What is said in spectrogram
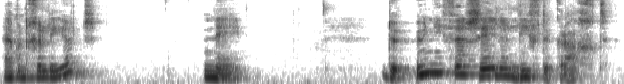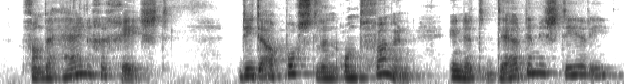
hebben geleerd? Nee. De universele liefdekracht van de Heilige Geest, die de apostelen ontvangen in het derde mysterie,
